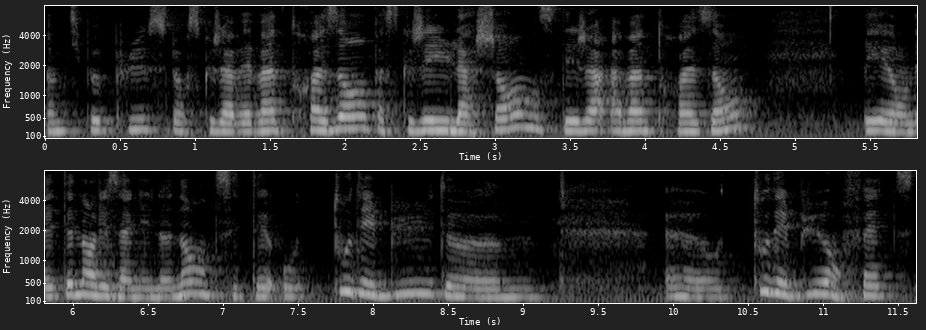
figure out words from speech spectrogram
un petit peu plus lorsque j'avais 23 ans, parce que j'ai eu la chance déjà à 23 ans, et on était dans les années 90, c'était au tout début de... Euh, au tout début en fait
